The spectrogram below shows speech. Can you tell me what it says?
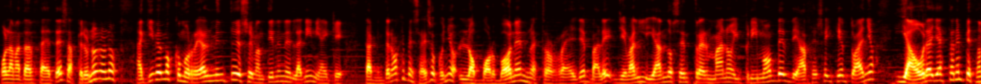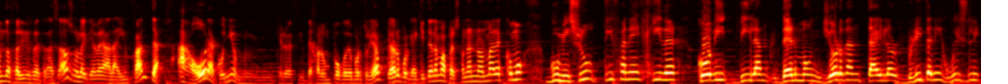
o la matanza de Tesas, pero no, no, no, aquí vemos como realmente se mantienen en la línea y que también tenemos que pensar eso, coño, los Borbones, nuestros reyes, ¿vale? Llevan liándose entre hermanos y primos desde hace 600 años y ahora ya están empezando a salir retrasados, solo hay que ver a la infanta. Ahora, coño, mm, quiero decir, déjale un poco de oportunidad, claro, porque aquí tenemos a personas normales como Gumisu, Tiffany, Heather, Cody, Dylan, Dermon, Jordan, Tyler, Brittany, Weasley,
